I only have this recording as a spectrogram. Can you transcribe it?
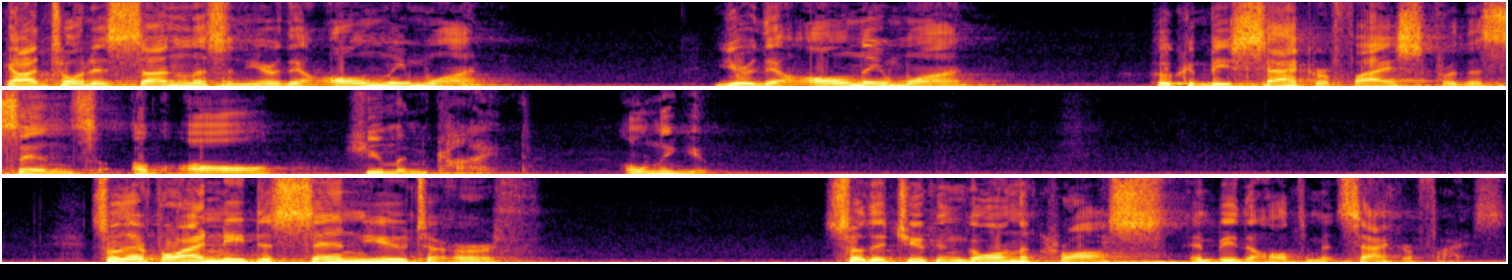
God told his son, Listen, you're the only one you're the only one who can be sacrificed for the sins of all humankind. Only you. So, therefore, I need to send you to earth so that you can go on the cross and be the ultimate sacrifice.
